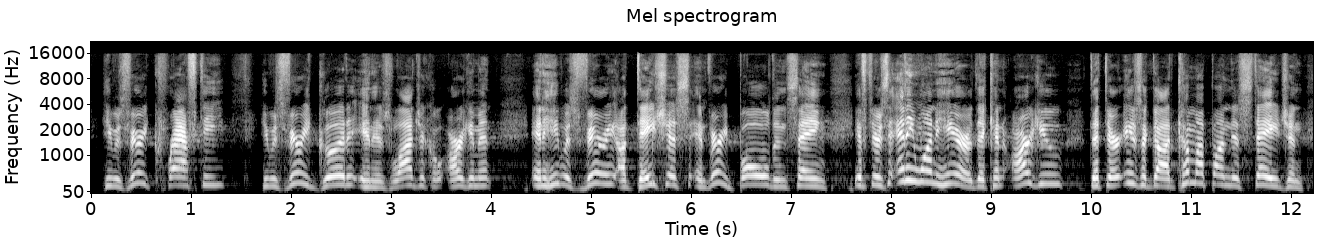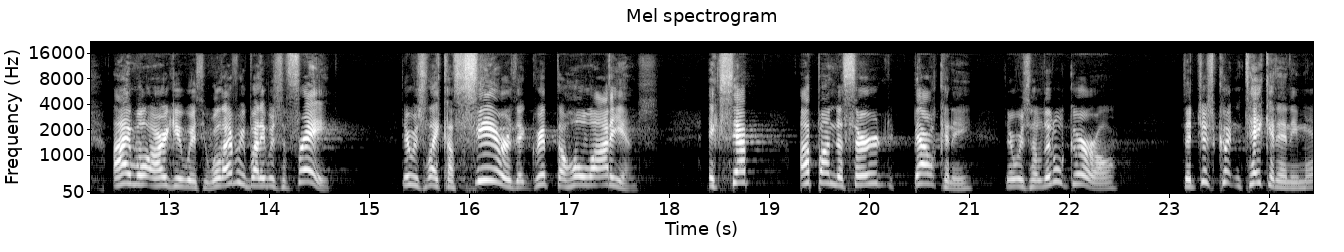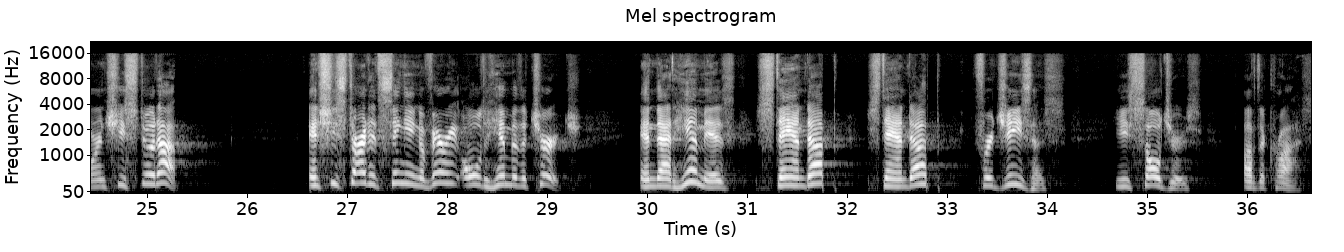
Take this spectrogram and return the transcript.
he was very crafty, he was very good in his logical argument, and he was very audacious and very bold in saying, If there's anyone here that can argue that there is a God, come up on this stage and I will argue with you. Well, everybody was afraid. There was like a fear that gripped the whole audience, except up on the third balcony, there was a little girl that just couldn't take it anymore, and she stood up. And she started singing a very old hymn of the church. And that hymn is Stand up, stand up for Jesus ye soldiers of the cross.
